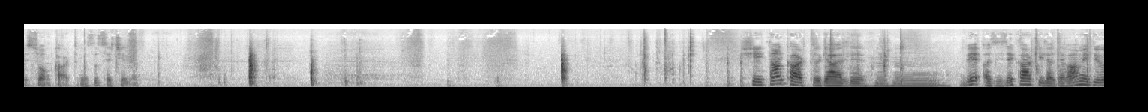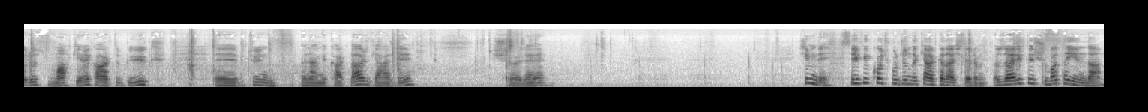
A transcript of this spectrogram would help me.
Ve son kartımızı seçelim. Şeytan kartı geldi. Ve Azize kartıyla devam ediyoruz. Mahkeme kartı büyük. Ee, bütün önemli kartlar geldi. Şöyle. Şimdi sevgili Koç burcundaki arkadaşlarım özellikle Şubat ayında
